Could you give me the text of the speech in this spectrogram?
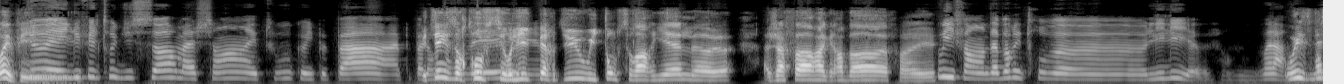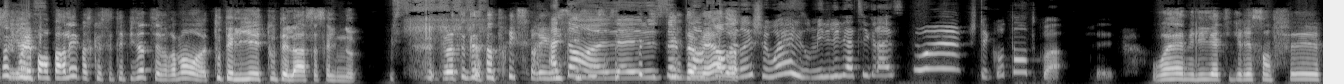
Ouais, et puis... Que euh, il lui fait le truc du sort machin et tout. Qu'il peut pas. il peut pas tu sais, ils se retrouvent sur l'île et- perdue où ils tombent sur Ariel, euh, Jafar, Agrabah, enfin... et- Oui, enfin, d'abord il trouve euh, Lily. euh, voilà. Oui, c'est pour ça que je voulais pas en parler, parce que cet épisode, c'est vraiment, euh, tout est lié, tout est là, ça c'est le nœud. tu vois, toutes les intrigues se réunissent Attends, euh, le seul point fort de. Drake, je fais, ouais, ils ont mis Lily la tigresse. Ouais, j'étais contente, quoi. Ouais, mais Lilia Tigresse en fait...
